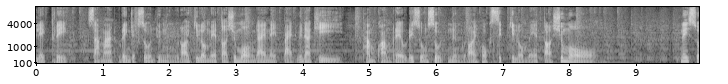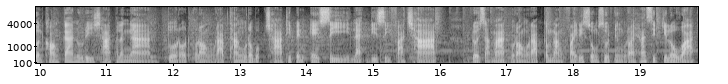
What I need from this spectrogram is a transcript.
Electric สามารถเร่งจาก 0 ถึง 100 กิโลเมตรต่อชั่วโมงได้ใน 8 วินาที ทำความเร็วได้สูงสุด 160 กิโลเมตรต่อชั่วโมง ในส่วนของการรีชาร์จพลังงาน ตัวรถรองรับทั้งระบบชาร์จที่เป็น AC และ DC Fast Charge โดยสามารถรองรับกำลังไฟได้สูงสุด 150 กิโลวัตต์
